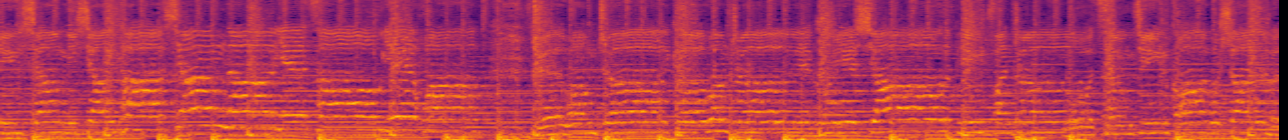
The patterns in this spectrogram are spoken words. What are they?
心像你，像他，像那野草野花。绝望着，渴望着，也哭也笑，平凡着。我曾经跨过山和。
